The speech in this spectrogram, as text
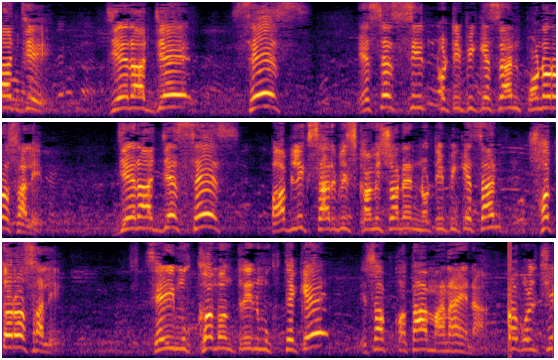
রাজ্যে যে রাজ্যে শেষ এসএসসি নোটিফিকেশন পনেরো সালে, যে রাজ্যে শেষ পাবলিক সার্ভিস কমিশনের নোটিফিকেশন সতেরো সালে। সেই মুখ্যমন্ত্রীর মুখ থেকে এসব কথা মানায় না। বলছি,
